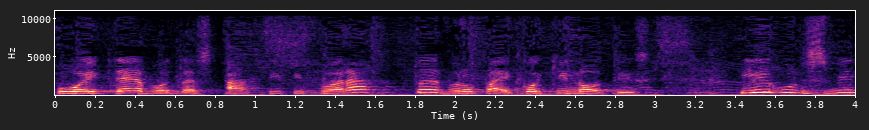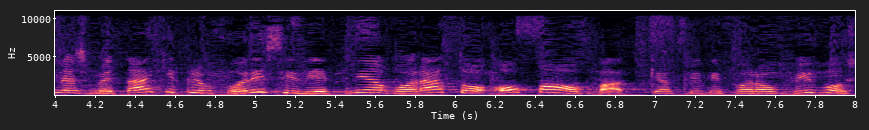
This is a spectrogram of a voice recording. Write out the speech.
γοητεύοντας αυτή τη φορά το ευρωπαϊκό κοινό της. Λίγους μήνες μετά κυκλοφορεί στη διεθνή αγορά το Opa Opa και αυτή τη φορά ο Φίβος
